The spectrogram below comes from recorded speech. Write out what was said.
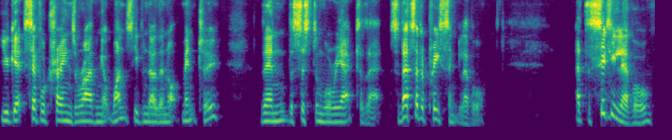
you get several trains arriving at once, even though they're not meant to, then the system will react to that. So that's at a precinct level. At the city level,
